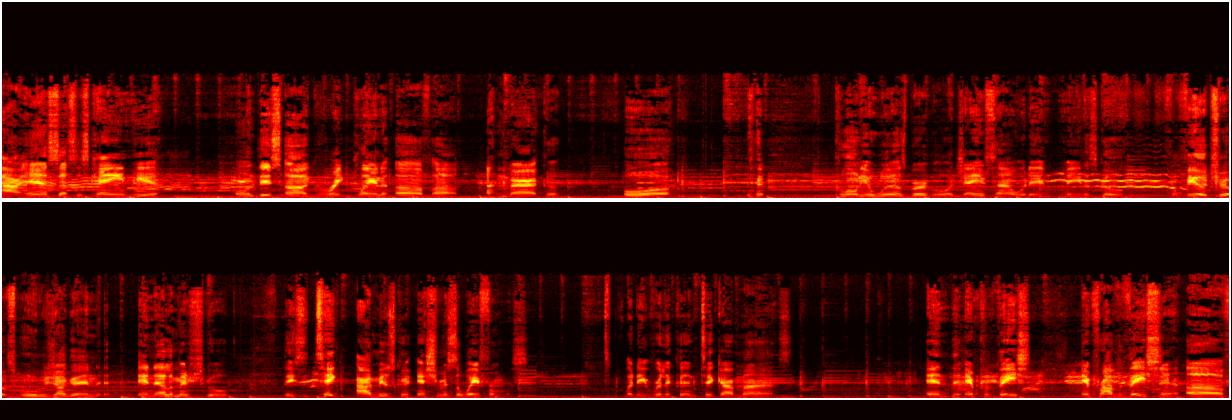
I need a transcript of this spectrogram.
our ancestors came here on this uh, great planet of uh, America or Colonial Williamsburg or Jamestown where they made us go for field trips when we was younger in, in elementary school, they used to take our musical instruments away from us. But they really couldn't take our minds. And the improvisation improvisation of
